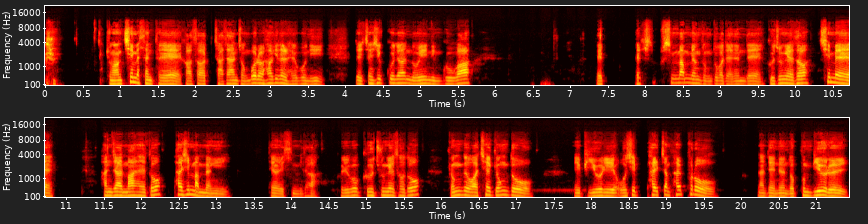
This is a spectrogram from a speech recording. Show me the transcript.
중앙치매센터에 가서 자세한 정보를 확인을 해보니 2019년 노인 인구가 110만 명 정도가 되는데 그 중에서 치매 환자만 해도 80만 명이 되어 있습니다. 그리고 그 중에서도 경도와 최경도의 비율이 58.8%나 되는 높은 비율을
